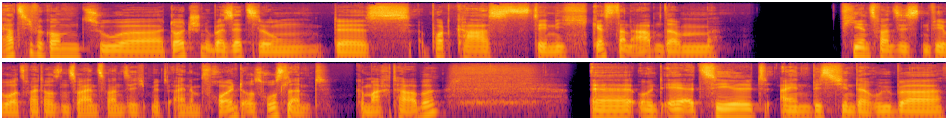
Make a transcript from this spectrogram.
Herzlich willkommen zur deutschen Übersetzung des Podcasts, den ich gestern Abend am 24. Februar 2022 mit einem Freund aus Russland gemacht habe. Äh, und er erzählt ein bisschen darüber,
